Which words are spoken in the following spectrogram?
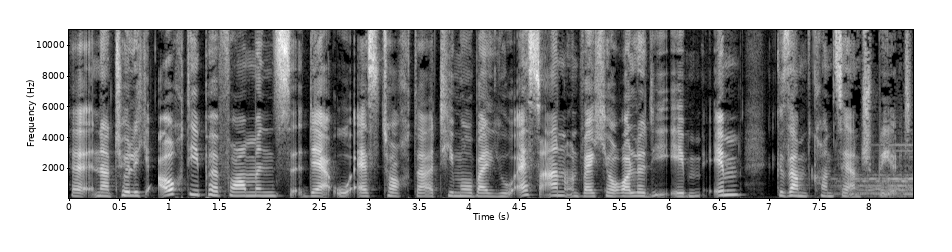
äh, natürlich auch die Performance der US-Tochter T-Mobile US an und welche Rolle die eben im Gesamtkonzern spielt.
